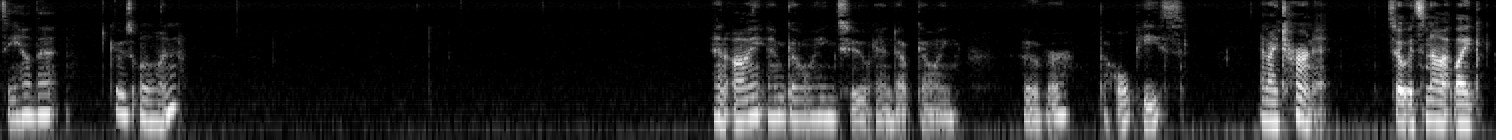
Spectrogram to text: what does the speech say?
See how that goes on. And I am going to end up going over the whole piece and I turn it. So it's not like,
